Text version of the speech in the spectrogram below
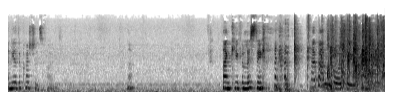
Any other questions, folks? No? Thank you for listening. Hope you. Thank you.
